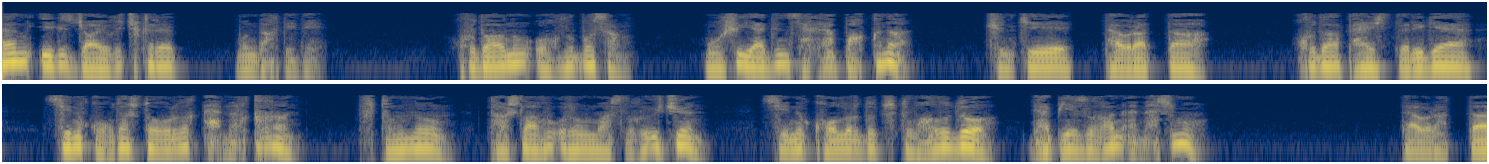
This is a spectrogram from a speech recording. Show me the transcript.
eng egiz joyiga chiqirib mundoq dedi. Xudoning o'g'li bo'lsang mushu yerdan sakrab boqqina chunki tavratda xudo pashtlariga seni qo'g'dash to'g'riliq amr qilgan. Putingning toshlarga urilmasligi uchun seni qo'llarida tutib oludi deb yozilgan emasmi? Tavratda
